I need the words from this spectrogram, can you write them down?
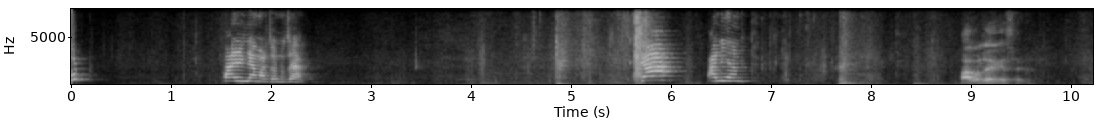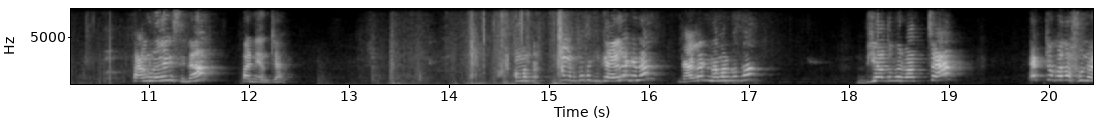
উঠ! পানি নে আমার জন্য যা। পানি আন পাগল হয়ে গেছে। পাগল হয়ে গেছি না? পানি আন যা। আমার আমার কথা কি গায়ে লাগে না? গায়ে লাগে না আমার কথা? বিয়া দেবের বাচ্চা? একটা কথা শুনে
